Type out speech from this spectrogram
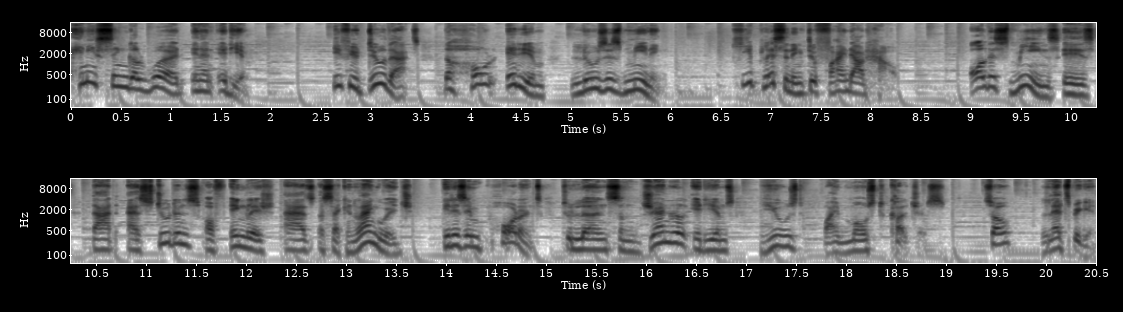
any single word in an idiom. If you do that, the whole idiom loses meaning. Keep listening to find out how. All this means is that as students of English as a second language, it is important to learn some general idioms used by most cultures. So, let's begin.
